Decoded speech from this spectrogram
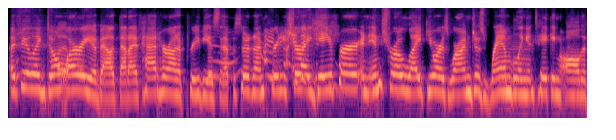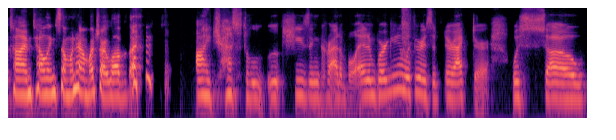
I feel like don't worry about that. I've had her on a previous yeah, episode, and I'm pretty I, sure I, I gave she, her an intro like yours, where I'm just rambling and taking all the time telling someone how much I love them. I just, she's incredible. And working with her as a director was so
